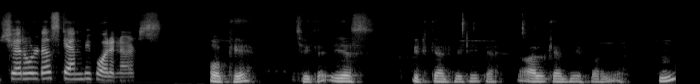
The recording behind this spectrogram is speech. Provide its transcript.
shareholders can be foreigners okay ठीक है yes it can be ठीक है all can be foreigner hmm?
